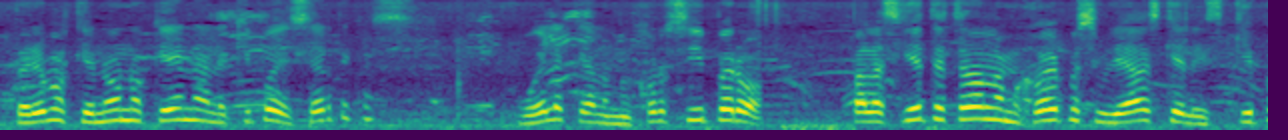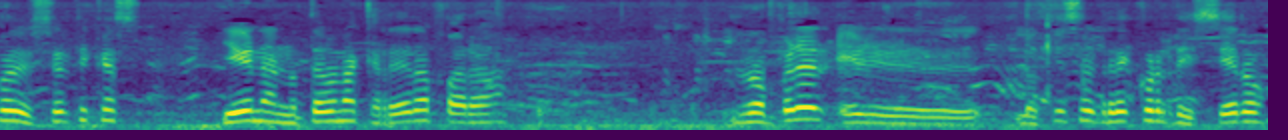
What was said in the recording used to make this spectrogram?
esperemos que no nos queden al equipo de Cérticas. Huele que a lo mejor sí, pero para la siguiente entrada a lo mejor hay posibilidades que el equipo de Cérticas lleguen a anotar una carrera para romper el, lo que es el récord de cero,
